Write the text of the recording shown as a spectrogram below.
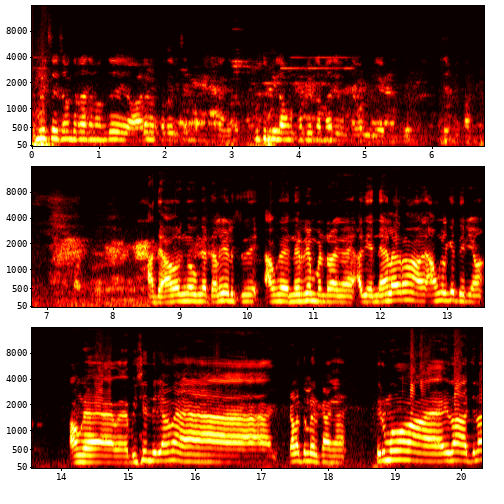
தமிழிசை சவுந்தரராஜன் வந்து ஆளுநர் பதவி ரிசைன் பண்ணிட்டாங்க தூத்துக்குடியில் அவங்க போட்டியிடுற மாதிரி ஒரு தகவல் வெளியாகிருக்கு அது அவங்கவுங்க தலையெழுத்து அவங்க நிர்ணயம் பண்றாங்க. அது என் நிலவரம் அவங்களுக்கே தெரியும். அவங்க விஷயம் தெரியாம களத்தில் இருக்காங்க. திரும்பவும் இதாக ஆச்சுன்னா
